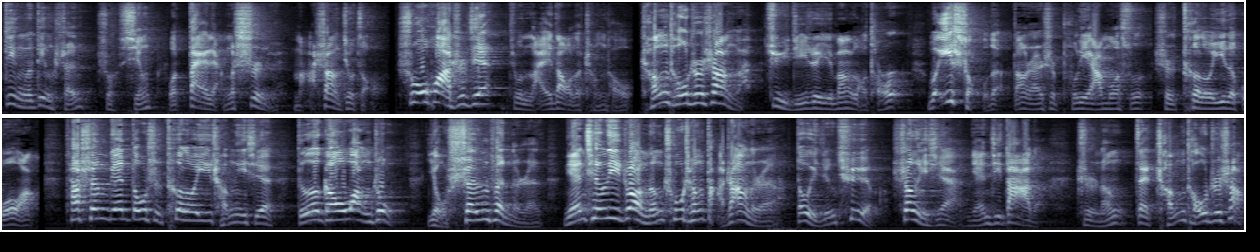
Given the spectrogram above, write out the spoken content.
定了定神，说：“行，我带两个侍女，马上就走。”说话之间，就来到了城头。城头之上啊，聚集着一帮老头儿。为首的当然是普里阿摩斯，是特洛伊的国王。他身边都是特洛伊城一些德高望重、有身份的人，年轻力壮、能出城打仗的人啊，都已经去了。剩一些年纪大的，只能在城头之上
